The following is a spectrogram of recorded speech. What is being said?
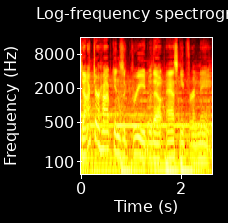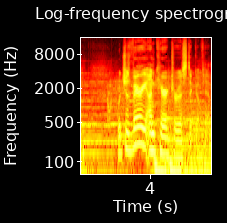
Dr. Hopkins agreed without asking for a name, which is very uncharacteristic of him.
